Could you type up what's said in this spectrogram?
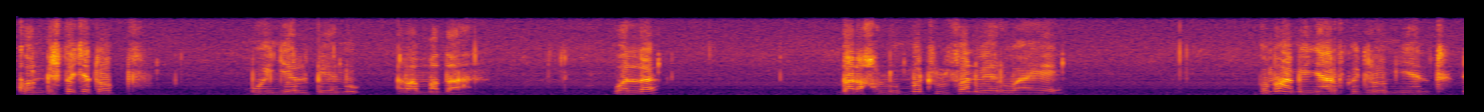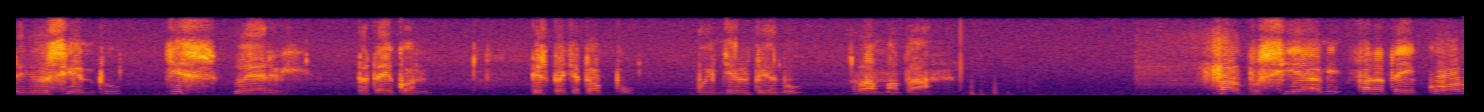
kon bis ba ca topp mooy njël bennu ramadaan wala barax lu matul fanweer waaye ba mu amee ñaar fukk juróom-ñeent dañoo séentu gis weer wi ba tey kon bis ba ca topp mooy njël bennu ramadaan fardu siyaami faratay koor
